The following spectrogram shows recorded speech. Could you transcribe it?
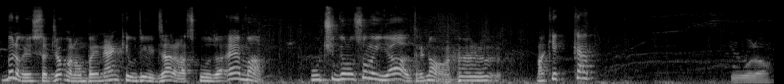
Bello che in sto gioco non puoi neanche utilizzare la scusa. Eh, ma uccidono solo gli altri, no? ma che cazzo? Culo.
